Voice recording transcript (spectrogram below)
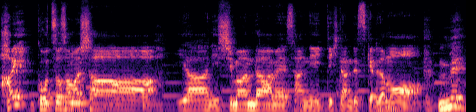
はい、ごちそうさまでした。いやー、西満ラーメンさんに行ってきたんですけれども、めっ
